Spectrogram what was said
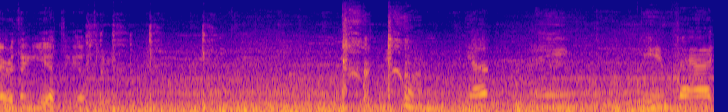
everything you have to go through. yep, pain, being fat,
